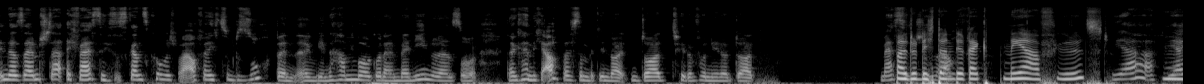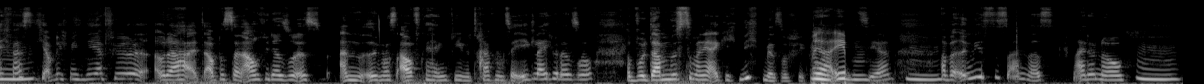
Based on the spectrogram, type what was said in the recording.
in derselben Stadt, ich weiß nicht, das ist ganz komisch, weil auch wenn ich zu Besuch bin, irgendwie in Hamburg oder in Berlin oder so, dann kann ich auch besser mit den Leuten dort telefonieren und dort weil du dich dann auch. direkt näher fühlst. Ja, ja, ich Mhm. weiß nicht, ob ich mich näher fühle oder halt, ob es dann auch wieder so ist, an irgendwas aufgehängt, wie wir treffen uns ja eh gleich oder so. Obwohl, da müsste man ja eigentlich nicht mehr so viel Ja, eben. kommunizieren. Mhm. Aber irgendwie ist es anders. I don't know. Mhm.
